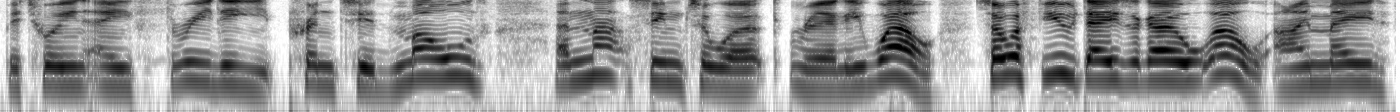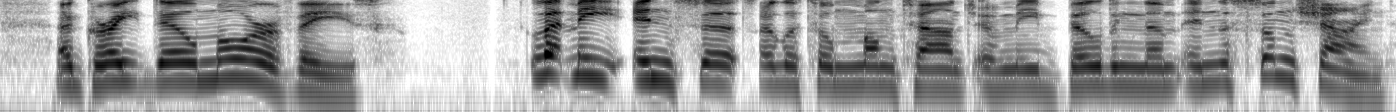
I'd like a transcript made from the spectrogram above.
between a 3D printed mold and that seemed to work really well. So a few days ago, well, I made a great deal more of these. Let me insert a little montage of me building them in the sunshine.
